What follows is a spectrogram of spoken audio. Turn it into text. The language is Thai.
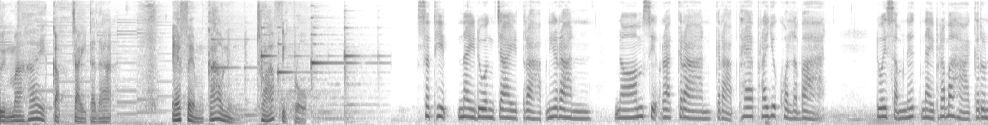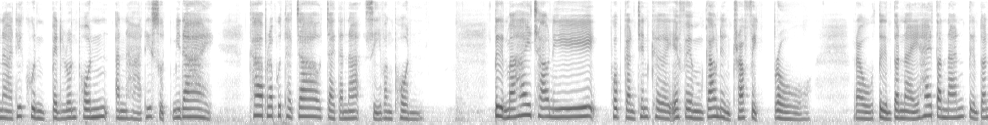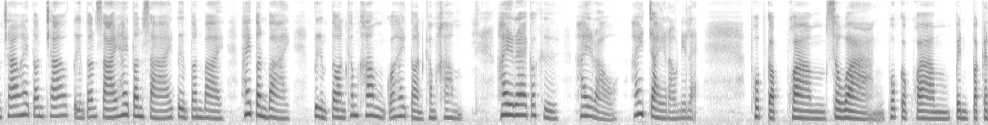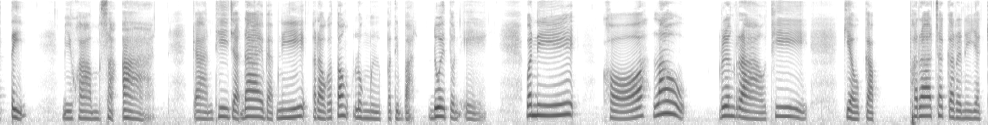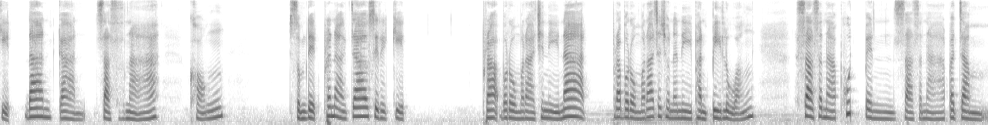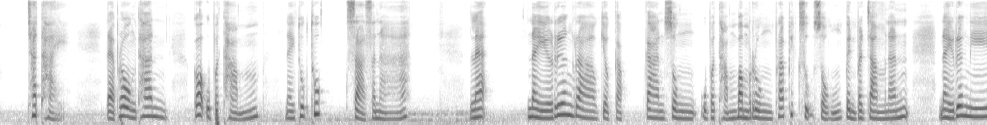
ตื่นมาให้กับใจตนะ FM 91 Traffic Pro สถิตในดวงใจตราบนิรันดร์น้อมศิรกรานกราบแทบพระยุคลบาท ด้วยสำนึกในพระมหากรุณาที่คุณเป็นล้นพ้นอันหาที่สุดไมิได้ ข้าพระพุทธเจ้าใจตนะศรีวังพล ตื่นมาให้เช้านี้ พบกันเช่นเคย FM 91 Traffic Pro เราตื่นตอนไหนให้ตอนนั้น ตื่นตอนเช้าให้ตอนเช้า ตื่นตอนสายให้ตอนสาย ตื่นตอนบ่าย ให้ตอนบ่าย ตื่นตอนค่ำๆก็ให้ตอนค่ำๆให้แรกก็คือ ให้เราให้ใจเรานี่แหละ พบกับความสว่าง พบกับความเป็นปกติ มีความสะอาด การที่จะได้แบบนี้เราก็ต้องลงมือปฏิบัติด้วยตนเอง วันนี้ขอเล่าเรื่องราวที่ เกี่ยวกับพระราชกรณียกิจด้านการศาสนาของสมเด็จพระนางเจ้าสิริกิติ์พระบรมราชินีนาถพระบรมราชชนนีพันปีหลวง ศาสนาพุทธเป็นศาสนาประจำชาติไทย แต่พระองค์ท่านก็อุปถัมภ์ในทุกๆศาสนา และในเรื่องราวเกี่ยวกับ การทรงอุปถัมภ์บำรุงพระภิกษุสงฆ์เป็นประจำนั้น ในเรื่องนี้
